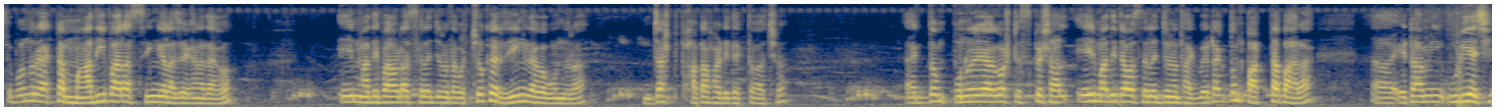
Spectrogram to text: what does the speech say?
তো বন্ধুরা, একটা মাদি পাড়া সিঙ্গেল আছে এখানে, দেখো। এই মাদি পাড়াটা সেলের জন্য, দেখো, চোখের রিং দেখো বন্ধুরা। জাস্ট ফাটাফাটি দেখতে পাচ্ছ। একদম পনেরোই আগস্ট স্পেশাল এই মাদিটাও সেলের জন্য থাকবে। এটা একদম পাট্টা পাড়া এটা আমি উড়িয়েছি।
